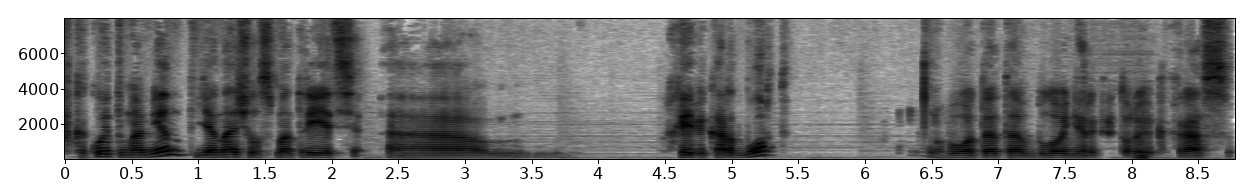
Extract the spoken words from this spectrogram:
В какой-то момент я начал смотреть э, Heavy Cardboard, вот, это блогеры, которые как раз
